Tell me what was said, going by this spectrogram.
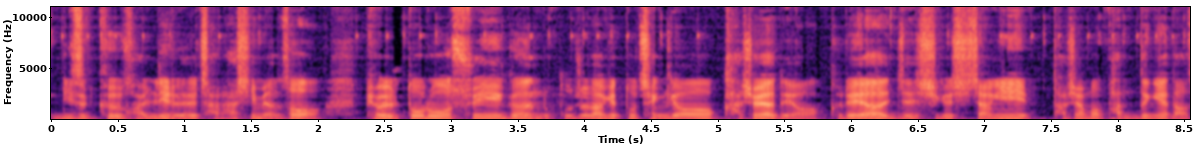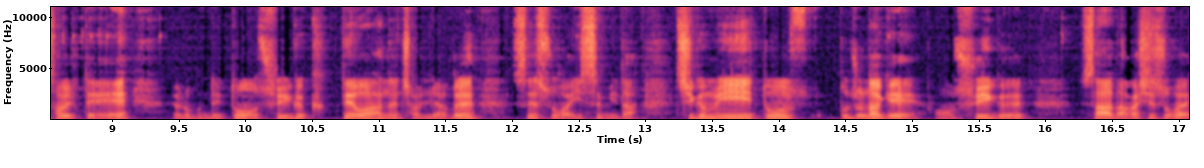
리스크 관리를 잘 하시면서 별도로 수익은 꾸준하게 또 챙겨 가셔야 돼요. 그래야 이제 시- 시장이 다시 한번 반등에 나설 때 여러분들이 또 수익을 극대화하는 전략을 쓸 수가 있습니다. 지금 이 또 꾸준하게 어, 수익을 쌓아 나가실 수가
